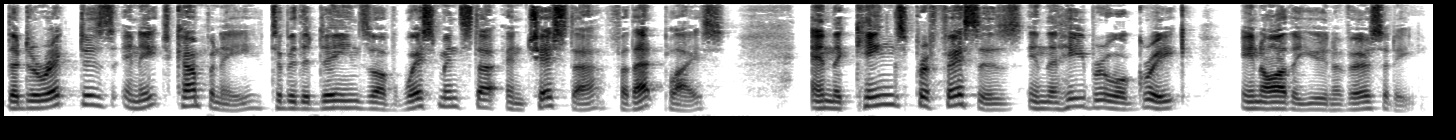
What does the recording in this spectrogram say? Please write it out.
The directors in each company to be the deans of Westminster and Chester for that place, and the king's professors in the Hebrew or Greek in either university.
